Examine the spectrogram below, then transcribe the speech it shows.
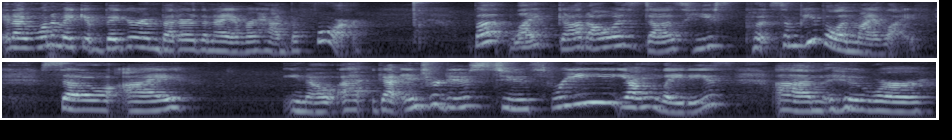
And I want to make it bigger and better than I ever had before. But like God always does, He's put some people in my life. So I, you know, I got introduced to three young ladies um, who were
